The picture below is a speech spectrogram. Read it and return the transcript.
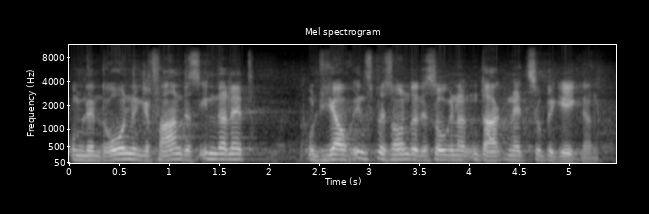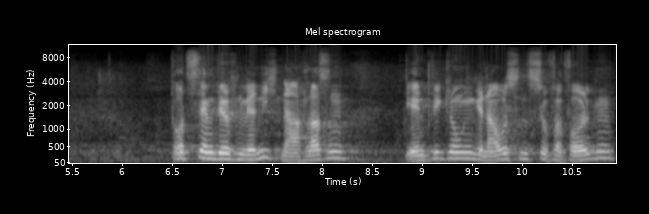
um den drohenden Gefahren des Internet und hier auch insbesondere des sogenannten Darknet zu begegnen. Trotzdem dürfen wir nicht nachlassen, die Entwicklungen genauestens zu verfolgen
